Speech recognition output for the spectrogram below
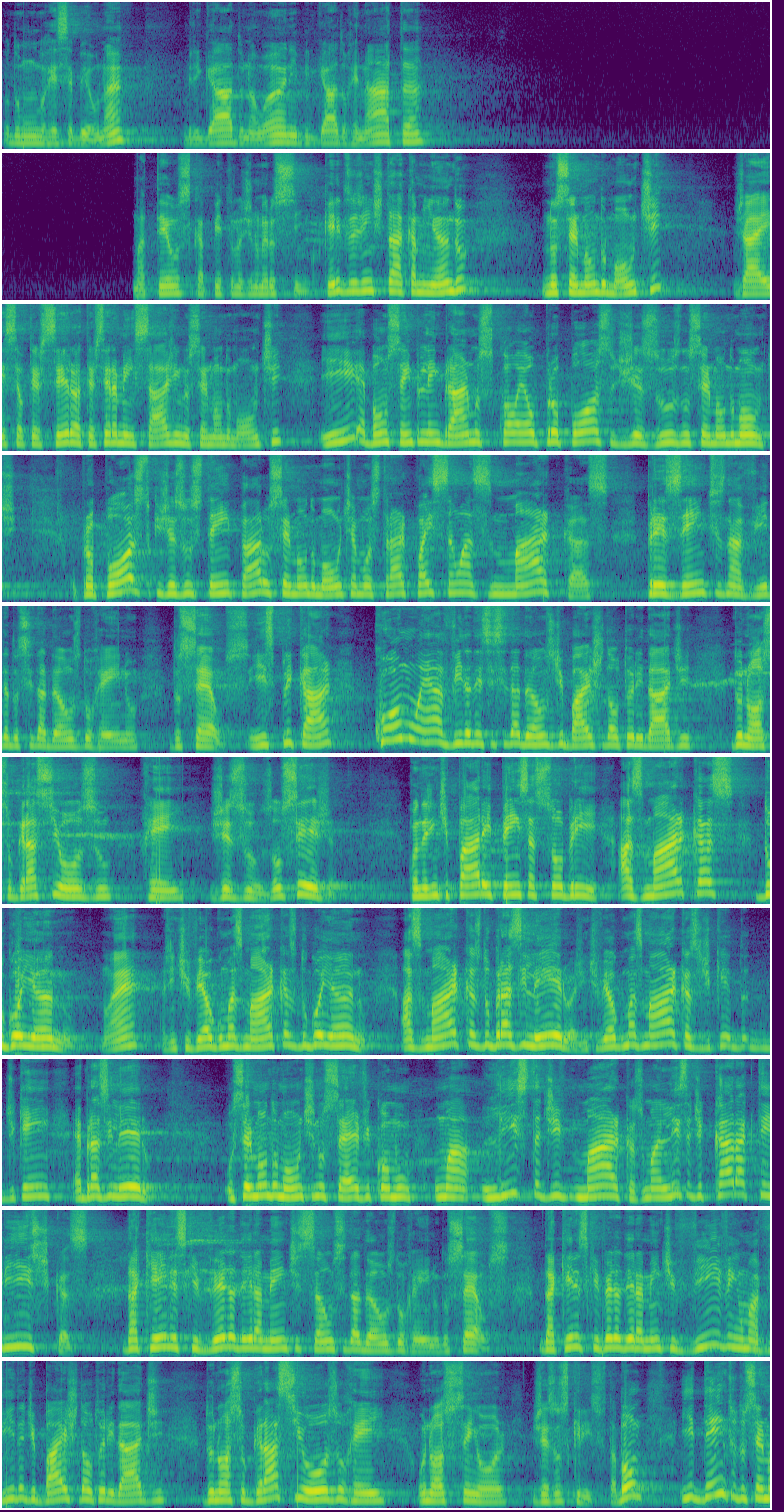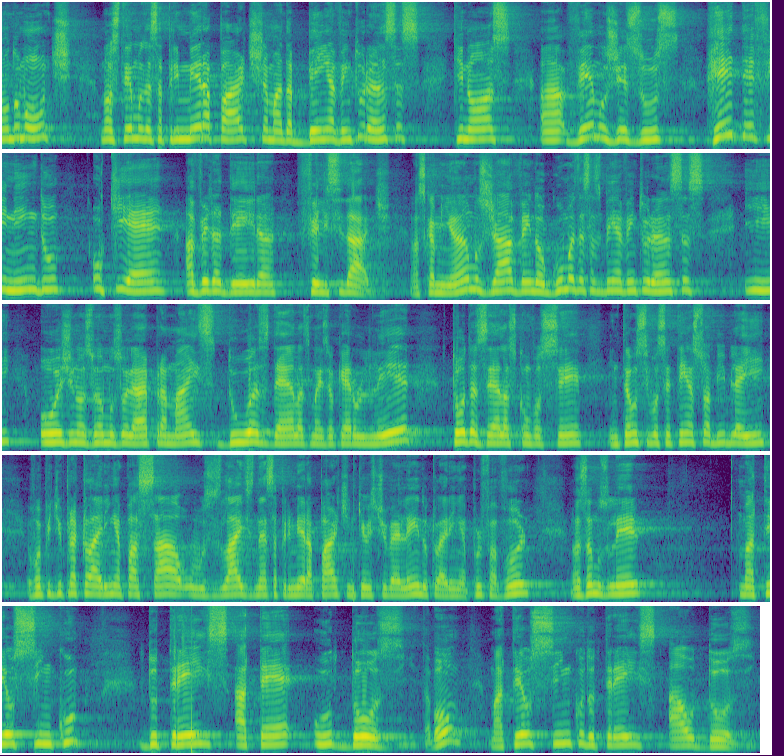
Todo mundo recebeu, né? Obrigado, Nauane, obrigado, Renata. Mateus capítulo de número 5. Queridos, a gente está caminhando no Sermão do Monte. Já esse é o terceiro, a terceira mensagem no Sermão do Monte. E é bom sempre lembrarmos qual é o propósito de Jesus no Sermão do Monte. O propósito que Jesus tem para o Sermão do Monte é mostrar quais são as marcas presentes na vida dos cidadãos do reino dos céus e explicar como é a vida desses cidadãos debaixo da autoridade do nosso gracioso Rei Jesus. Ou seja, quando a gente para e pensa sobre as marcas do goiano, não é? A gente vê algumas marcas do goiano, as marcas do brasileiro, a gente vê algumas marcas de, que, de quem é brasileiro. O Sermão do Monte nos serve como uma lista de marcas, uma lista de características daqueles que verdadeiramente são cidadãos do reino dos céus, daqueles que verdadeiramente vivem uma vida debaixo da autoridade do nosso gracioso Rei, o nosso Senhor Jesus Cristo, tá bom? E dentro do Sermão do Monte, nós temos essa primeira parte chamada Bem-aventuranças, que nós ah, vemos Jesus redefinindo o que é a verdadeira felicidade. Nós caminhamos já vendo algumas dessas bem-aventuranças e hoje nós vamos olhar para mais duas delas, mas eu quero ler todas elas com você. Então, se você tem a sua Bíblia aí, eu vou pedir para Clarinha passar os slides nessa primeira parte em que eu estiver lendo, Clarinha, por favor. Nós vamos ler Mateus 5, do 3 até o 12, tá bom? Mateus 5, do 3 ao 12.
